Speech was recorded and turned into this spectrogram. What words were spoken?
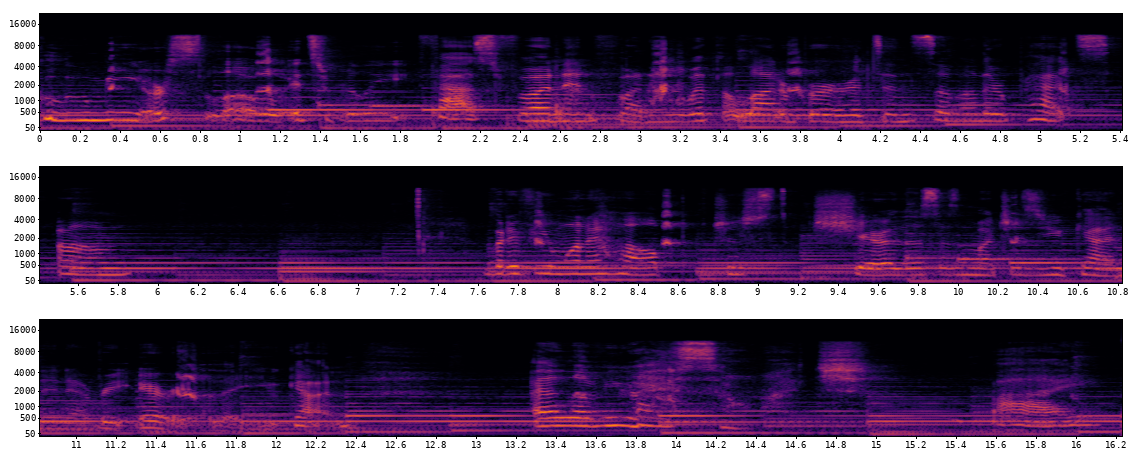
gloomy or slow. It's really fast, fun, and funny with a lot of birds and some other pets. Um, but if you want to help, just share this as much as you can in every area that you can. I love you guys so much. Bye.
